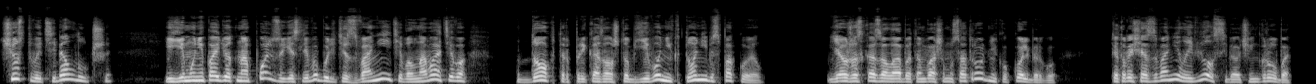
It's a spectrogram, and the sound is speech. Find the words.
чувствует себя лучше, и ему не пойдет на пользу, если вы будете звонить и волновать его. Доктор приказал, чтобы его никто не беспокоил. Я уже сказала об этом вашему сотруднику, Кольбергу, который сейчас звонил и вел себя очень грубо.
